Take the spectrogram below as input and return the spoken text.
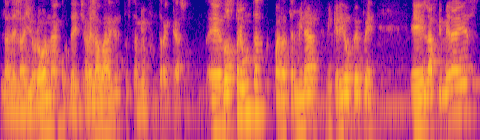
la de La Llorona, de Chabela Vargas, pues también fue un trancazo. dos preguntas para terminar, mi querido Pepe. la primera es,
